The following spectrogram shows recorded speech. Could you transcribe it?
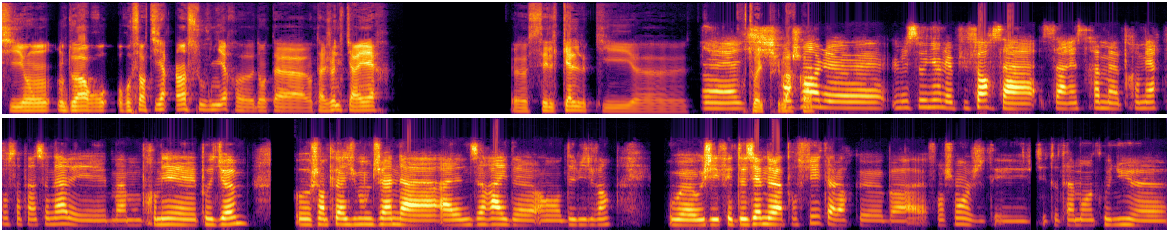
si on, on doit re- ressortir un souvenir dans ta, dans ta jeune carrière, euh, c'est lequel qui. Pour toi, le plus franchement, le, le souvenir le plus fort, ça, ça restera ma première course internationale et bah, mon premier podium au championnat du monde jeune à, à Lenzerheide en 2020, euh, où j'ai fait deuxième de la poursuite, alors que bah franchement, j'étais j'étais totalement inconnue euh,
